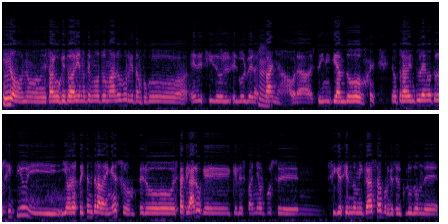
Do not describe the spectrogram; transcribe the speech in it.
No, no, es algo que todavía no tengo tomado porque tampoco he decidido el, volver a hmm. España. Ahora estoy iniciando otra aventura en otro sitio y, ahora estoy centrada en eso. Pero está claro que, el español pues eh, sigue siendo mi casa porque es el club donde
